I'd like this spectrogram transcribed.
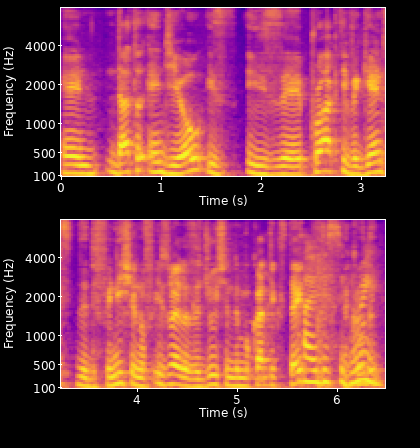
and that NGO is, is uh, proactive against the definition of Israel as a Jewish and democratic state. I disagree.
